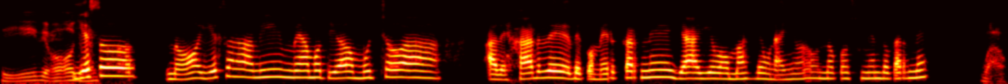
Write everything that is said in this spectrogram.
Sí, Dios. Y eso, no, y eso a mí me ha motivado mucho a, dejar de, de, comer carne. Ya llevo más de un año no consumiendo carne. Wow.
